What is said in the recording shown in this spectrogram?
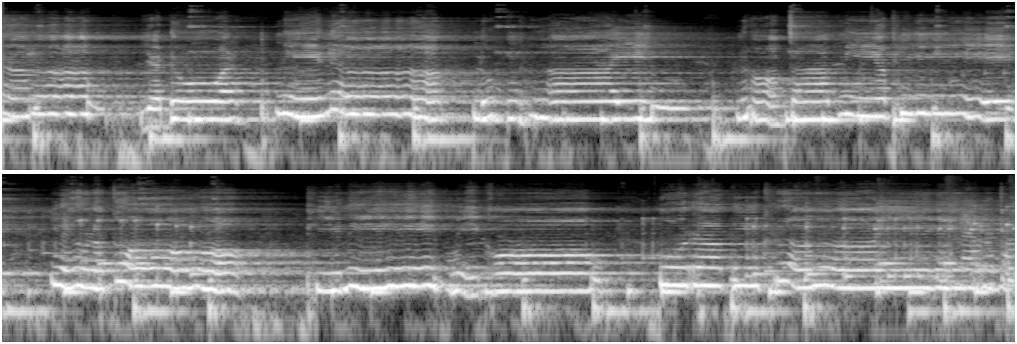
จ้าอย่าด่วนนี่นะลุกหายนอกจากเมียพี่ แล้วแล้วก็พี่นี้มีคอรักใครแล้วนะจ๊ะ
